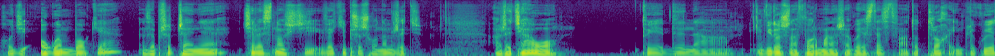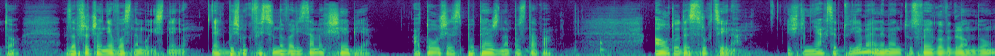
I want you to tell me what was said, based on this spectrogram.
Chodzi o głębokie zaprzeczenie cielesności, w jakiej przyszło nam żyć. A że ciało to jedyna widoczna forma naszego jestestwa, to trochę implikuje to zaprzeczenie własnemu istnieniu. Jakbyśmy kwestionowali samych siebie, a to już jest potężna postawa autodestrukcyjna. Jeśli nie akceptujemy elementu swojego wyglądu,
